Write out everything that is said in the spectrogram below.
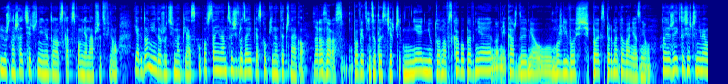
już nasza ciecznia newtonowska wspomniana przed chwilą, jak do niej dorzucimy piasku, powstanie nam coś w rodzaju piasku kinetycznego. Zaraz, zaraz. Powiedzmy, co to jest ciecznia nie newtonowska, bo pewnie no, nie każdy miał możliwość poeksperymentowania z nią. No jeżeli ktoś jeszcze nie miał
